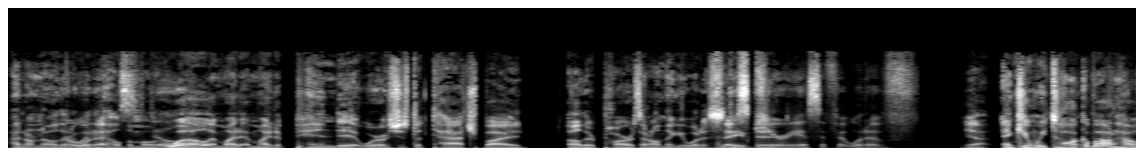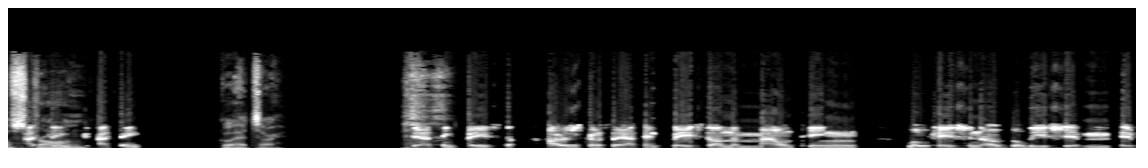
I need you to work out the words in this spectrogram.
I don't know that Or it would would have held the motor. still- Well, it might it might have pinned it where it's just attached by other parts. I don't think it would have I'm just saved it. curious if it would have. Yeah. And can we talk about how I strong? think I think Go ahead. Sorry. yeah, I think based. I was just going to say, I think based on the mounting location of the leash, it it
